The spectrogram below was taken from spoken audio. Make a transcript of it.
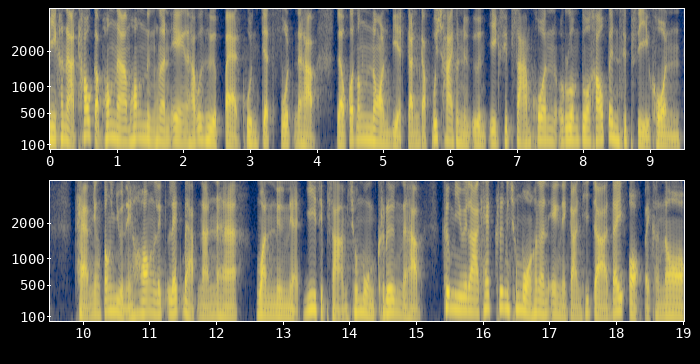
มีขนาดเท่ากับห้องน้ำห้องหนึ่งเท่านั้นเองนะครับ ก็คือ8คูณ7ฟุตนะครับ แล้วก็ต้องนอนเบียดกันกับผู้ชายคนอื่นๆ อีก 13 คน รวมตัวเขาเป็น 14 คน แถมยังต้องอยู่ในห้องเล็กๆ แบบนั้นนะฮะ วันหนึ่งเนี่ย23 ชั่วโมงครึ่งนะครับ คือมีเวลาแค่ครึ่งชั่วโมงเท่านั้นเองในการที่จะได้ออกไปข้างนอก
